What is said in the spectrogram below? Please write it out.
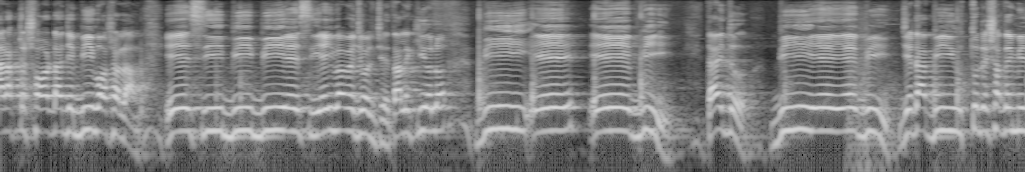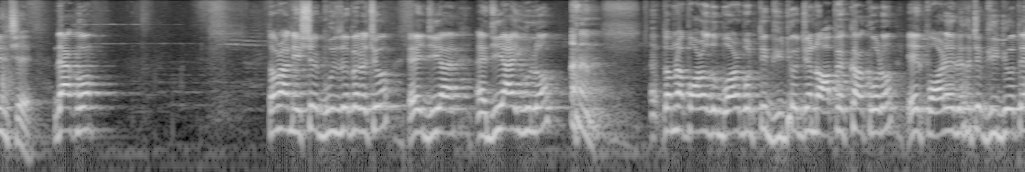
আর একটা শর্ট আছে বি বসালাম A C B B C এইভাবে চলছে, তাহলে কি হলো? বি এ এ বি তাই তো? বি এ এ বি যেটা বি উত্তরের সাথে মিলছে, দেখো তোমরা নিশ্চয়ই বুঝতে পেরেছ। এই জিআই জিআইগুলো তোমরা পর পরবর্তী ভিডিওর জন্য অপেক্ষা করো। এর পরের হচ্ছে ভিডিওতে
